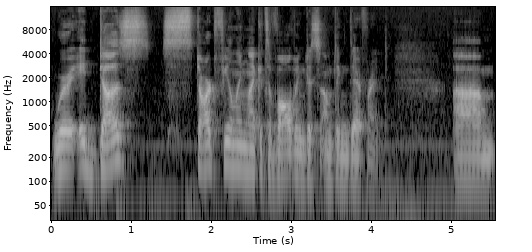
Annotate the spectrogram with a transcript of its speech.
where it does start feeling like it's evolving to something different. Um,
